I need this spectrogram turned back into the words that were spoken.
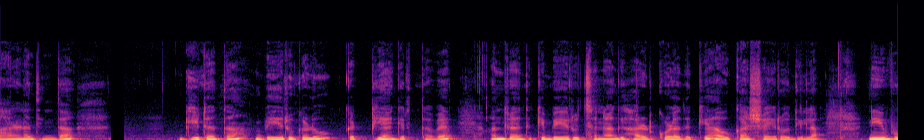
ಕಾರಣದಿಂದ ಗಿಡದ ಬೇರುಗಳು ಗಟ್ಟಿಯಾಗಿರ್ತವೆ. ಅಂದರೆ ಅದಕ್ಕೆ ಬೇರು ಚೆನ್ನಾಗಿ ಹರಡ್ಕೊಳ್ಳೋದಕ್ಕೆ ಅವಕಾಶ ಇರೋದಿಲ್ಲ. ನೀವು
